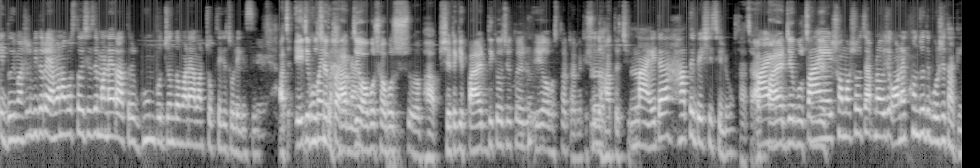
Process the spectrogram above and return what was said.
এই দুই মাসের ভিতরে এমন অবস্থা হয়েছে যে মানে রাত্রের ঘুম পর্যন্ত মানে আমার চোখ থেকে চলে গেছে। আচ্ছা এই যে বলছেন হাত। যে অবশ অবশ ভাব সেটা কি পায়ের দিকেও যেত এই অবস্থাটা নাকি শুধু হাতে ছিল? না এটা হাতে বেশি ছিল। আচ্ছা আর পায়ের যে বলছেন পায়ের সমস্যা হচ্ছে আপনার ওই যে অনেকক্ষণ যদি বসে থাকি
